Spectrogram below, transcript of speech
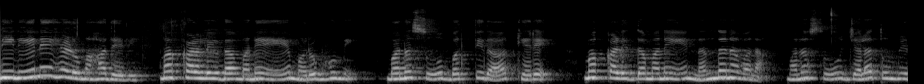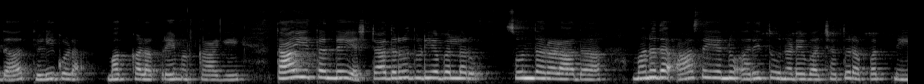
ನೀನೇನೇ ಹೇಳು ಮಹಾದೇವಿ, ಮಕ್ಕಳಲ್ಲಿದ್ದ ಮನೆ ಮರುಭೂಮಿ, ಮನಸ್ಸು ಬತ್ತಿದ ಕೆರೆ. ಮಕ್ಕಳಿದ್ದ ಮನೆ ನಂದನವನ. ಮನಸ್ಸು ಜಲ ತುಂಬಿದ ತಿಳಿಗೊಳ. ಮಕ್ಕಳ ಪ್ರೇಮಕ್ಕಾಗಿ ತಾಯಿ ತಂದೆ ಎಷ್ಟಾದರೂ ದುಡಿಯಬಲ್ಲರು. ಸುಂದರಳಾದ ಮನದ ಆಸೆಯನ್ನು ಅರಿತು ನಡೆವ ಚತುರ ಪತ್ನಿ,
